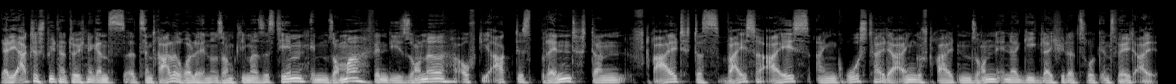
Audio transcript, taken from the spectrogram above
Ja, die Arktis spielt natürlich eine ganz äh, zentrale Rolle in unserem Klimasystem. Im Sommer, wenn die Sonne auf die Arktis brennt, dann strahlt das weiße Eis einen Großteil der eingestrahlten Sonnenenergie gleich wieder zurück ins Weltall.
